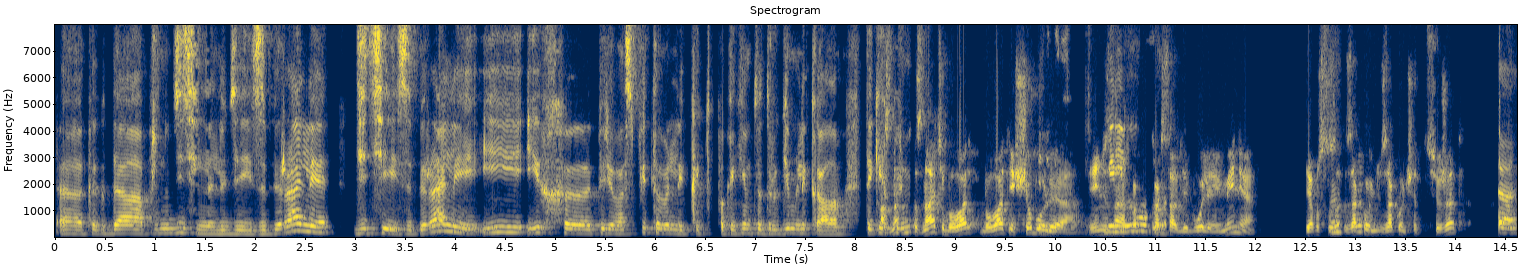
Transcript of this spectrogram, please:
э, когда принудительно людей забирали, детей забирали и их э, перевоспитывали по каким-то другим лекалам. Таких а, примеров... Знаете, бывает, бывает еще более, я не знаю, как, как стадии более-менее, я просто mm-hmm. закончу, закончу этот сюжет. Да.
